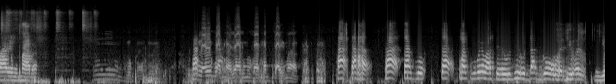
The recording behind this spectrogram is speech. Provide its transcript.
มาเดี๋ยวผมมาปะอืมลบแบบเลยถ้าแล้ววันไหนได้กูมีความมั่นใจมาก ถ้าถ้าถ้าถ้ากูถ้าถ้ากูไม่มาเจอที่มันดันโก้แบบที่มันโย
